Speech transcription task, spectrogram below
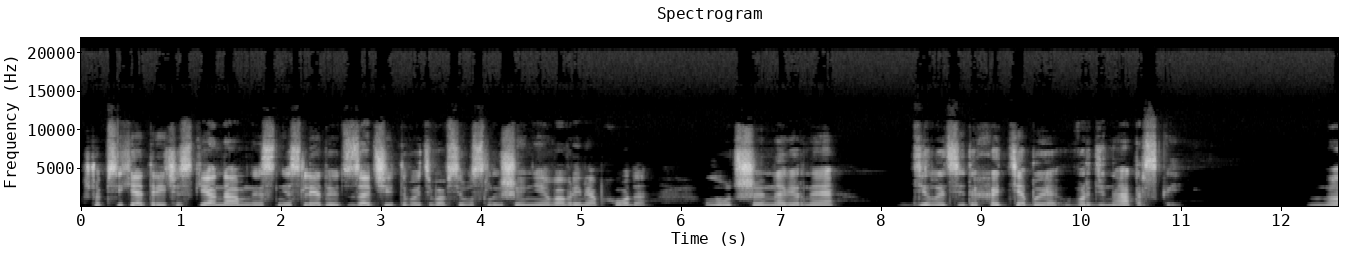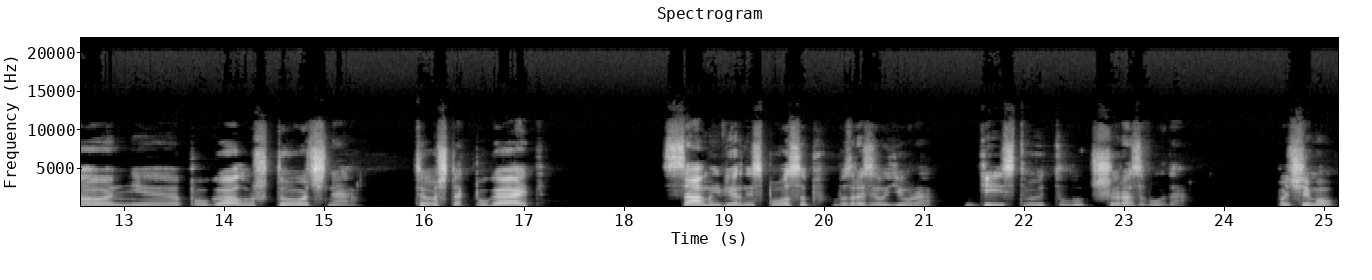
что психиатрический анамнез не следует зачитывать во всеуслышание во время обхода. Лучше, наверное, делать это хотя бы в ординаторской. Но не пугал уж точно. Кто ж так пугает? Самый верный способ, возразил Юра, действует лучше развода. Почему?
